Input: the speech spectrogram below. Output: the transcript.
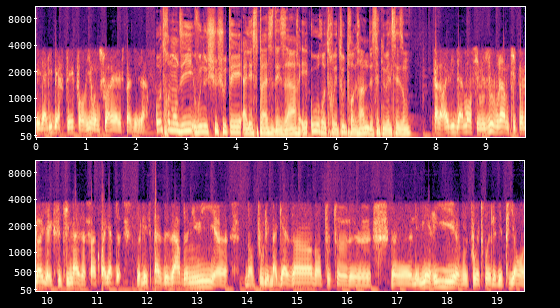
et la liberté pour vivre une soirée à l'espace des arts. Autrement dit, vous nous chouchoutez à l'espace des arts et où retrouver tout le programme de cette nouvelle saison? Alors évidemment, si vous ouvrez un petit peu l'œil avec cette image assez incroyable de, de l'espace des arts de nuit, euh, dans tous les magasins, dans toutes euh, euh, les mairies, vous pouvez trouver le dépliant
